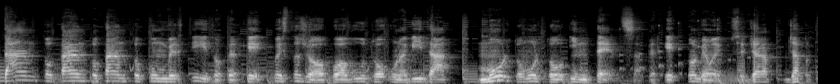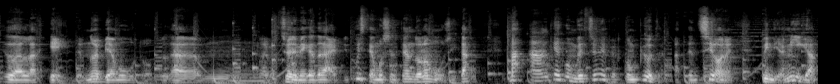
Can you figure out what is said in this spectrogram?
tanto tanto tanto convertito perché questo gioco ha avuto una vita molto molto intensa perché come abbiamo detto se già, già partito dall'arcade noi abbiamo avuto la, la versione Mega Drive di cui stiamo sentendo la musica ma anche conversioni per computer attenzione quindi Amiga,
